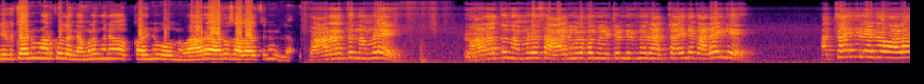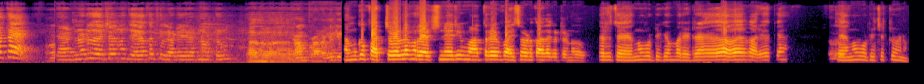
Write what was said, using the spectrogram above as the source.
ജീവിക്കാനും ഞങ്ങൾ ഞങ്ങളിങ്ങനെ കഴിഞ്ഞു പോകുന്നു വേറെ ആരും സഹായത്തിനും ഇല്ല. കാണാത്ത നമ്മളെ കാണാത്ത നമ്മളെ സാധനങ്ങളൊക്കെ മേടിച്ചോണ്ടിരുന്ന ഒരു അച്ചായന്റെ കടയില്ലേ? അച്ചായനില്ലേട്ടാ വാളാത്തെ? നമുക്ക് പച്ചവെള്ളം റേഷനരിയും മാത്രമേ പൈസ കൊടുക്കാതെ കിട്ടണത്. ഒരു തേങ്ങ പൊട്ടിക്കാൻ പറയട്ടെ. കറിയൊക്കെ തേങ്ങ പൊട്ടിച്ചിട്ട് വേണം.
